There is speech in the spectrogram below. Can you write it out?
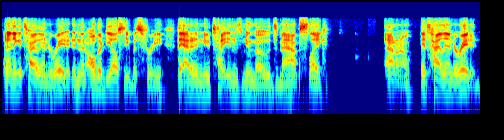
And I think it's highly underrated. And then all their DLC was free. They added in new Titans, new modes, maps. Like, I don't know. It's highly underrated.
